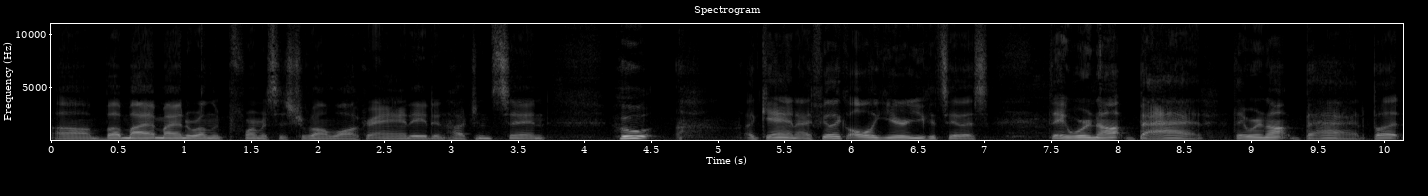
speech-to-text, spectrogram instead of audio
Um, but my my underwhelming performance is Travon Walker and Aidan Hutchinson, who, again, I feel like all year you could say this, they were not bad. They were not bad, but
